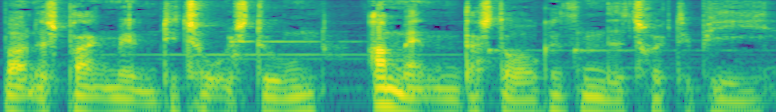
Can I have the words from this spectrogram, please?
Båndet sprang mellem de to i stuen, og manden, der storkede den nedtrykte pige.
